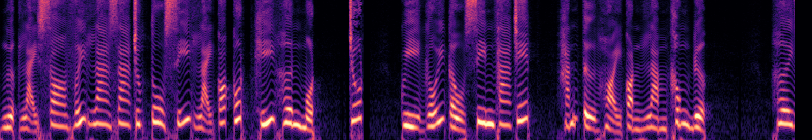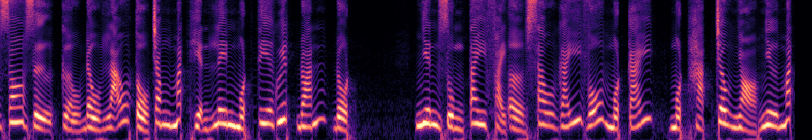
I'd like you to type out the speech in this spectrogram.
ngược lại so với la gia chúng tu sĩ lại có cốt khí hơn một. Quỳ gối cầu xin tha chết. Hắn tự hỏi còn làm không được. Hơi do dự cửu đầu lão tổ trong mắt hiện lên một tia quyết đoán đột. nhiên dùng tay phải ở sau gáy vỗ một cái một hạt trâu nhỏ như mắt.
